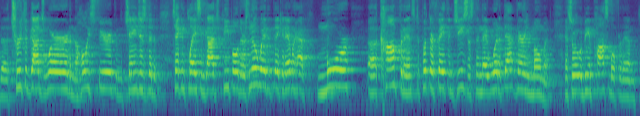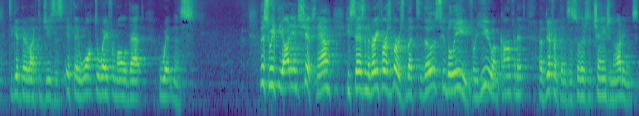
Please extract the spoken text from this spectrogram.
the truth of God's Word and the Holy Spirit and the changes that have taken place in God's people. There's no way that they could ever have more uh, confidence to put their faith in Jesus than they would at that very moment. And so it would be impossible for them to give their life to Jesus if they walked away from all of that witness. This week, the audience shifts. Now, he says in the very first verse, But to those who believe, for you, I'm confident of different things. And so there's a change in audience.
